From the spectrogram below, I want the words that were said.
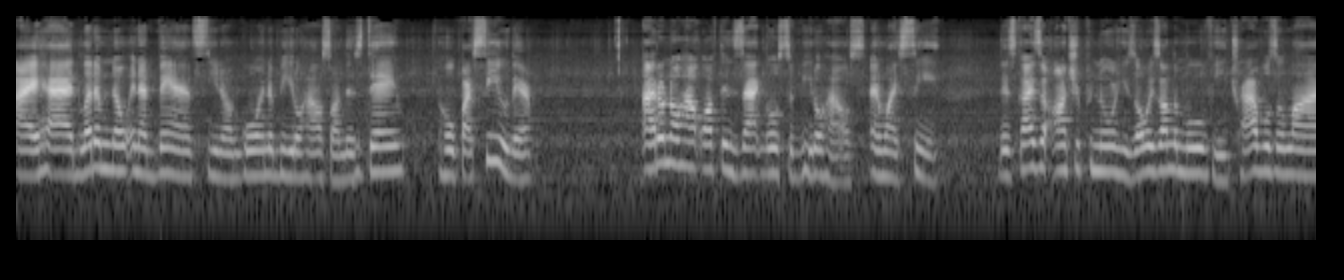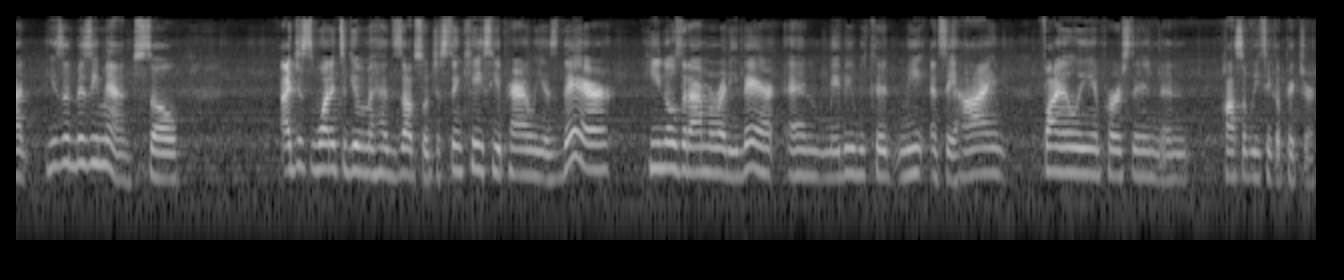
I had let him know in advance, you know, I'm going to Beetle House on this day. Hope I see you there. I don't know how often Zach goes to Beetle House, NYC. This guy's an entrepreneur. He's always on the move. He travels a lot. He's a busy man. So I just wanted to give him a heads up. So just in case he apparently is there, he knows that I'm already there. And maybe we could meet and say hi finally in person and possibly take a picture.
